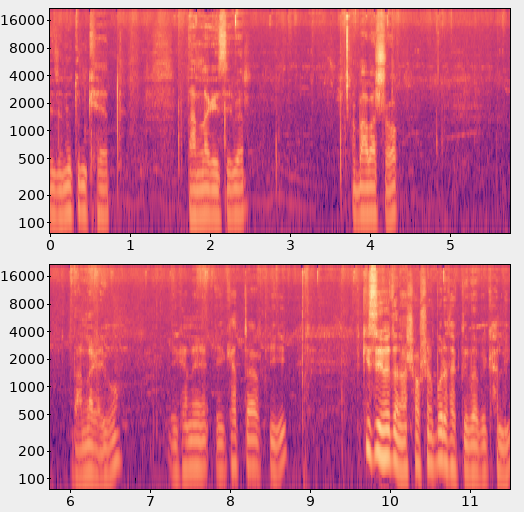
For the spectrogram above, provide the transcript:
এই যে নতুন ক্ষেত, ধান লাগাইছে এবার। বাবার শখ, ধান লাগাইব। এখানে এই ক্ষেতটা আর কি, কিছুই হতো না, সবসময় পরে থাকতে হবে খালি।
